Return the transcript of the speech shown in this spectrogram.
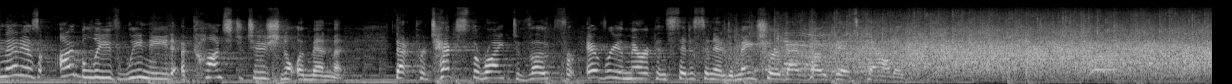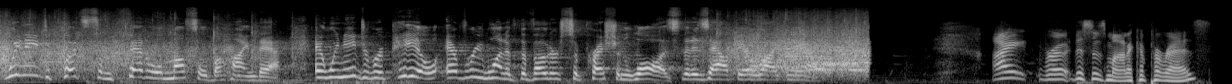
And that is, I believe we need a constitutional amendment that protects the right to vote for every American citizen and to make sure that vote gets counted. We need to put some federal muscle behind that. And we need to repeal every one of the voter suppression laws that is out there right now. I wrote, this is Monica Perez.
